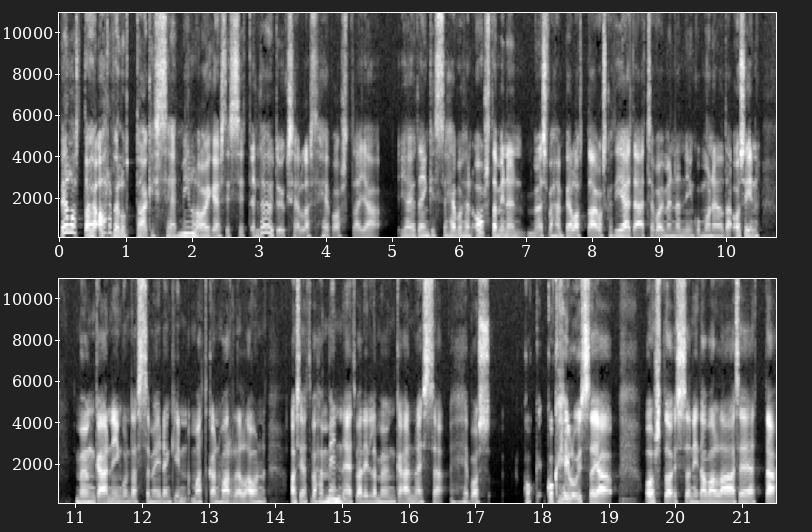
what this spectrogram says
pelottaa ja arveluttaakin se, että milloin oikeasti sitten löytyykö sellaista hevosta. Ja, ja jotenkin se hevosen ostaminen myös vähän pelottaa, koska tietää, että se voi mennä niin kuin monelta osin mönkään, niin kuin tässä meidänkin matkan varrella on asiat vähän menneet välillä mönkään näissä hevoskokeiluissa ja ostoissa, niin tavallaan se, että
